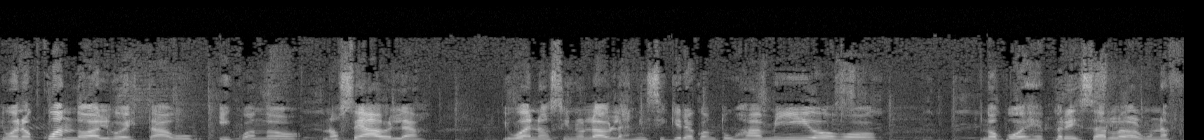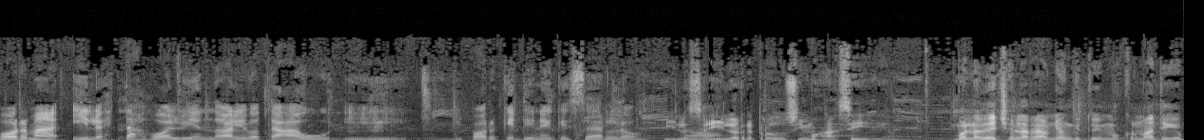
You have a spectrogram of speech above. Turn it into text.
Y bueno, cuando algo es tabú y cuando no se habla. Y bueno, si no lo hablas ni siquiera con tus amigos o no puedes expresarlo de alguna forma y lo estás volviendo algo tabú. y, ¿Y por qué tiene que serlo? Y lo, ¿no? y lo reproducimos así, digamos. Bueno, de hecho en la reunión que tuvimos con Mati, que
